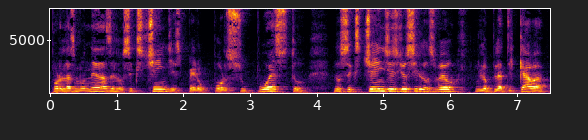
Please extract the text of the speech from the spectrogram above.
por las monedas de los exchanges, pero por supuesto, los exchanges yo sí los veo y lo platicaba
